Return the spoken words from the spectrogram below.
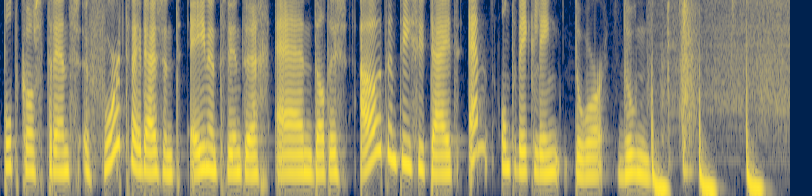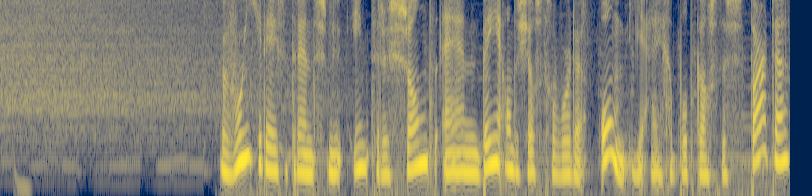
podcasttrends voor 2021. En dat is authenticiteit en ontwikkeling door doen. Vond je deze trends nu interessant en ben je enthousiast geworden om je eigen podcast te starten?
